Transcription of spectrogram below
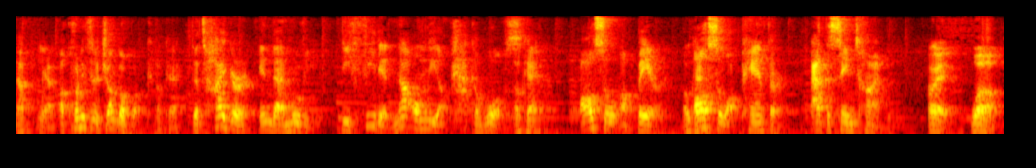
Not yeah. According to the Jungle Book, Okay. the tiger in that movie defeated not only a pack of wolves, Okay. also a bear, Okay. also a panther at the same time. All right. Well,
